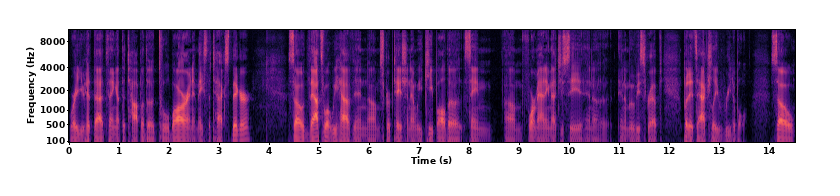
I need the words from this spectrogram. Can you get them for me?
where you hit that thing at the top of the toolbar and it makes the text bigger. So that's what we have in um, Scriptation, and we keep all the same um, formatting that you see in a in a movie script, but it's actually readable. So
